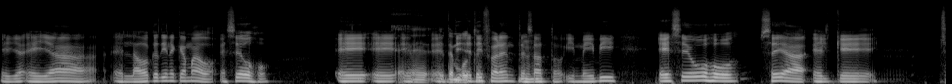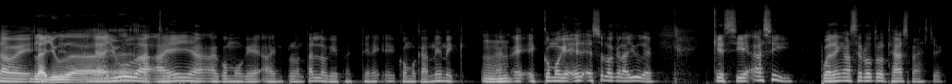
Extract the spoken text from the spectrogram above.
ella, ella, el lado que tiene quemado, ese ojo, eh, eh, Eh, es- embuste. diferente, exacto. Y maybe ese ojo sea el que, ¿sabes? Le ayuda Le a- ayuda a ella a como que a implantar lo que pues, tiene, eh, como que a mimic. Ah, eh, Es como que e- eso es lo que le ayude. Que si es así, pueden hacer otro Taskmaster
